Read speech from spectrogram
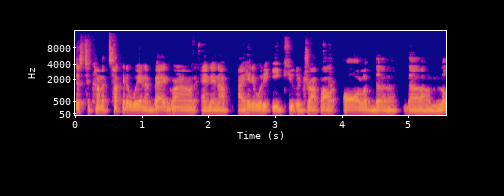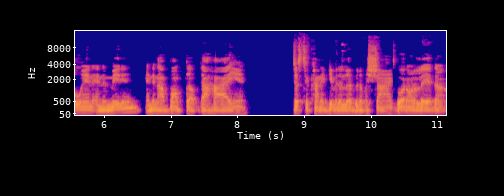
just to kind of tuck it away in the background. And then I, I hit it with an EQ to drop out all of the the um, low end and the mid end, and then I bumped up the high end just to kind of give it a little bit of a shine. Go ahead on and lay it down.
